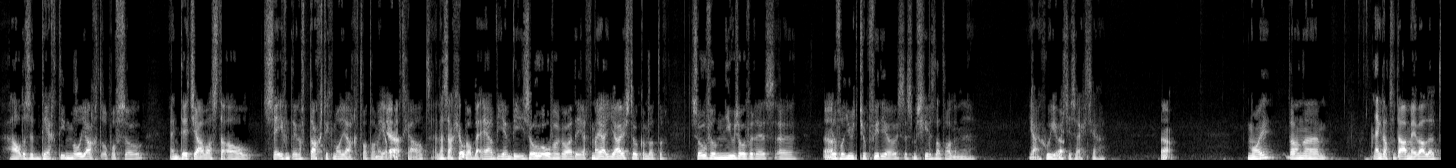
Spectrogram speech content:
haalden ze 13 miljard op of zo. En dit jaar was er al 70 of 80 miljard wat ermee op werd gehaald. En dat zag je ook wel bij Airbnb zo overgewaardeerd. Maar ja, juist ook omdat er zoveel nieuws over is. Uh, Heel veel YouTube-video's. Dus misschien is dat wel een, uh, ja, goede ja. wat je zegt, ja. Ja. Mooi. Dan uh, denk ik dat we daarmee wel het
